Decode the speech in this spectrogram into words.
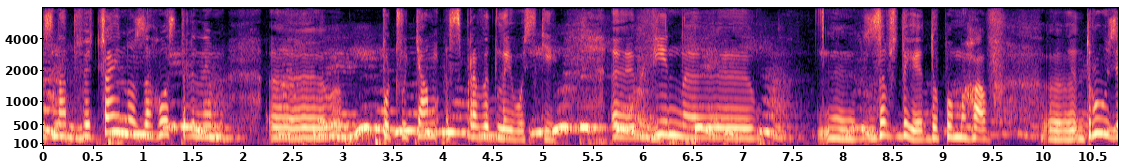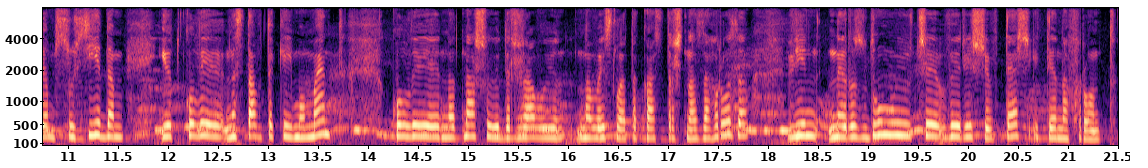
з надзвичайно загостреним е, почуттям справедливості. Е, Він е, е, завжди допомагав. е, Друзям, сусідам, і от коли настав такий момент, коли над нашою державою нависла така страшна загроза, він не роздумуючи вирішив теж іти на фронт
